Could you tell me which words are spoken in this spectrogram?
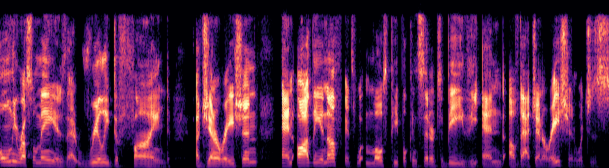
only WrestleManias that really defined a generation. And oddly enough, it's what most people consider to be the end of that generation, which is,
